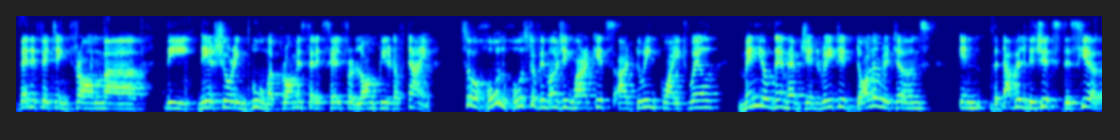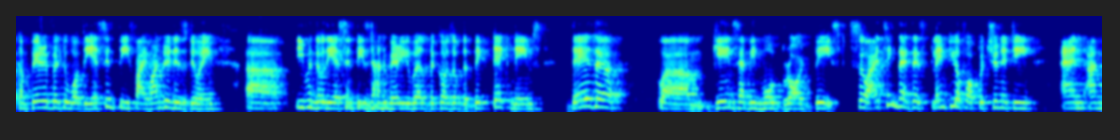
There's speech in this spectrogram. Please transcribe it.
benefiting from uh, the nearshoring boom, a promise that it's held for a long period of time. So a whole host of emerging markets are doing quite well. Many of them have generated dollar returns in the double digits this year, comparable to what the S&P 500 is doing uh, even though the S&P has done very well because of the big tech names, there the um, gains have been more broad-based. So I think that there's plenty of opportunity, and I'm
